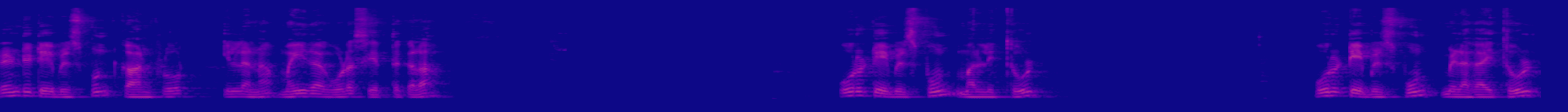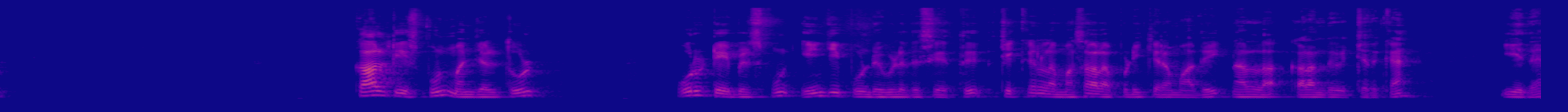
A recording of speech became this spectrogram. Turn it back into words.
ரெண்டு டேபிள் ஸ்பூன் கார்ன்ஃப்ளோர் இல்லைன்னா மைதா கூட சேர்த்துக்கலாம். ஒரு டேபிள் ஸ்பூன் மல்லித்தூள் ஒரு டேபிள் ஸ்பூன் மிளகாய்த்தூள் கால் டீஸ்பூன் மஞ்சள் தூள் ஒரு டேபிள் ஸ்பூன் இஞ்சி பூண்டு விழுது சேர்த்து சிக்கனில் மசாலா பிடிக்கிற மாதிரி நல்லா கலந்து வச்சுருக்கேன். இதை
